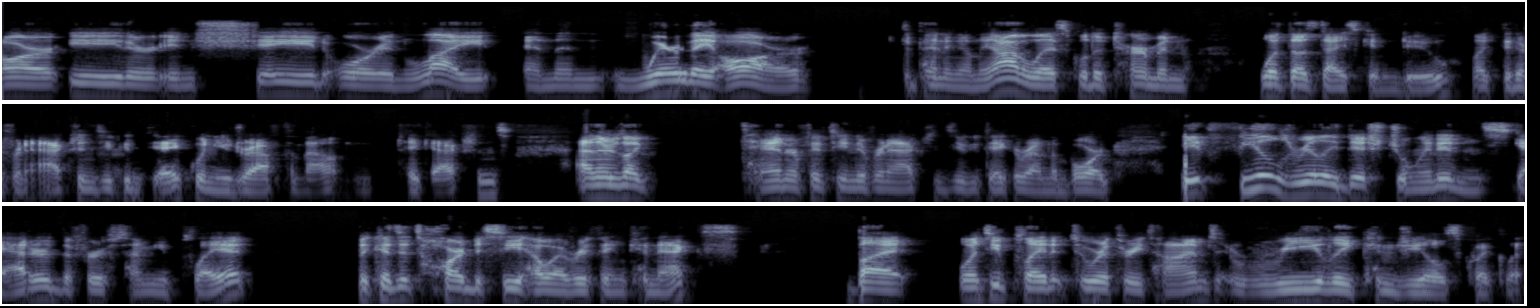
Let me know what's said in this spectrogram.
are either in shade or in light, and then where they are, depending on the obelisk, will determine what those dice can do, like the different actions you can take when you draft them out and take actions. And there's like 10 or 15 different actions you can take around the board. It feels really disjointed and scattered the first time you play it because it's hard to see how everything connects. But once you've played it two or three times, it really congeals quickly.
